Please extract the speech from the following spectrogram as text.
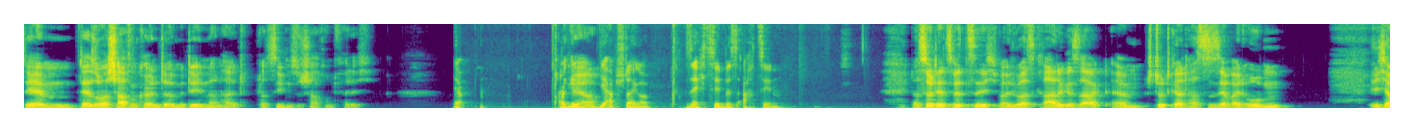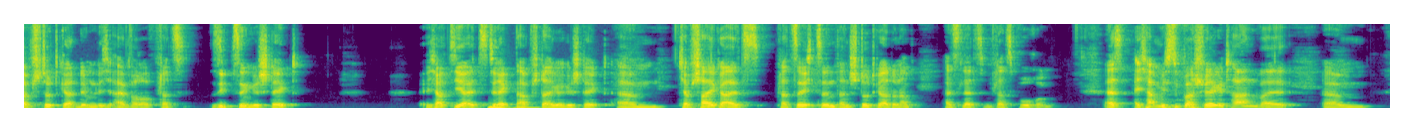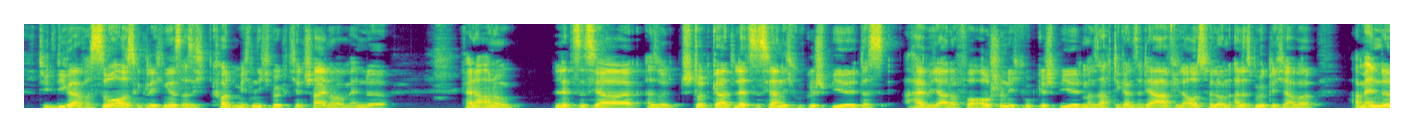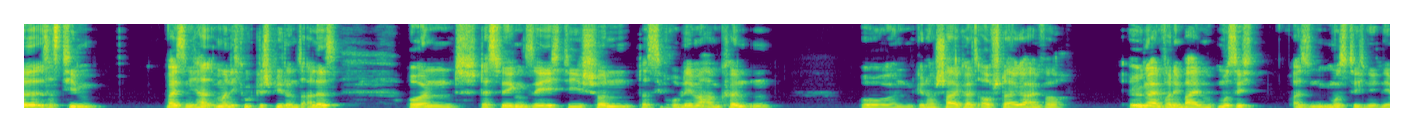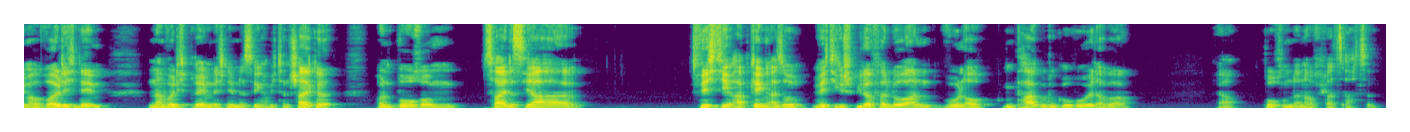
dem, der sowas schaffen könnte, mit denen dann halt Platz 7 zu schaffen und fertig. Ja. Okay, ja. die Absteiger. 16 bis 18. Das wird jetzt witzig, weil du hast gerade gesagt, ähm, Stuttgart hast du sehr weit oben. Ich habe Stuttgart nämlich einfach auf Platz 17 gesteckt. Ich habe die als direkten Absteiger gesteckt. Ähm, ich habe Schalke als Platz 16, dann Stuttgart und als letzten Platz Bochum. Es, ich habe mich super schwer getan, weil ähm, die Liga einfach so ausgeglichen ist. Also ich konnte mich nicht wirklich entscheiden, aber am Ende, keine Ahnung, letztes Jahr, also Stuttgart letztes Jahr nicht gut gespielt, das halbe Jahr davor auch schon nicht gut gespielt. Man sagt die ganze Zeit, ja, viele Ausfälle und alles mögliche, aber am Ende ist das Team, weiß ich nicht, hat immer nicht gut gespielt und alles. Und deswegen sehe ich die schon, dass sie Probleme haben könnten. Und genau, Schalke als Aufsteiger einfach, irgendeinen von den beiden muss ich, also musste ich nicht nehmen, aber wollte ich nehmen. Und dann wollte ich Bremen nicht nehmen, deswegen habe ich dann Schalke. Und Bochum, zweites Jahr wichtige Abgänge, also wichtige Spieler verloren, wohl auch ein paar gute geholt, aber ja, Bochum dann auf Platz 18.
